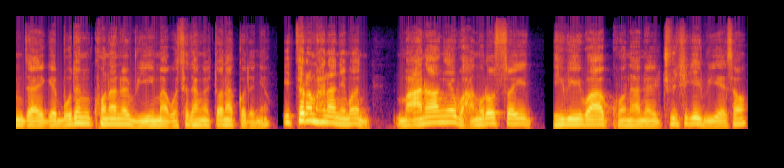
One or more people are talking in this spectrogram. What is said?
장자에게 모든 권한을 위임하고 세상을 떠났거든요. 이처럼 하나님은 만왕의 왕으로서의 지위와 권한을 주시기 위해서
